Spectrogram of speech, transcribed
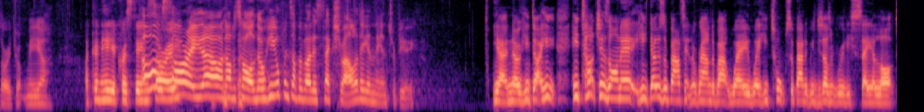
Sorry, drop me. Uh, I couldn't hear you, Christine. Oh, sorry. sorry. No, not at all. No, he opens up about his sexuality in the interview. Yeah, no, he, he he touches on it. He goes about it in a roundabout way where he talks about it, but he doesn't really say a lot.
